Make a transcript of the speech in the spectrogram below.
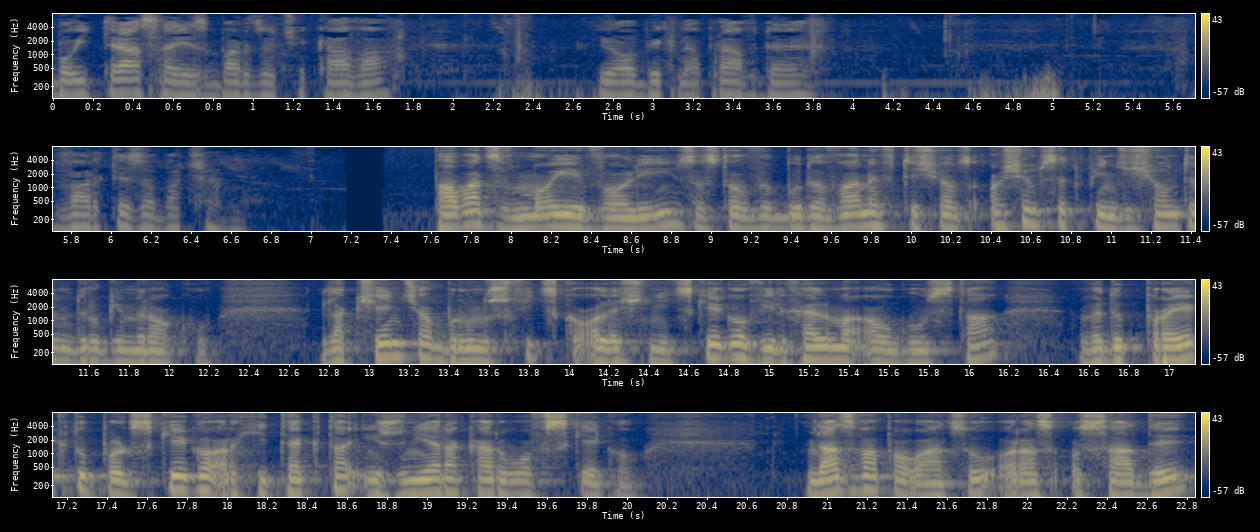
bo i trasa jest bardzo ciekawa i obiekt naprawdę warty zobaczenia. Pałac w mojej woli został wybudowany w 1852 roku dla księcia brunszwicko-oleśnickiego Wilhelma Augusta według projektu polskiego architekta inżyniera Karłowskiego. Nazwa pałacu oraz osady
